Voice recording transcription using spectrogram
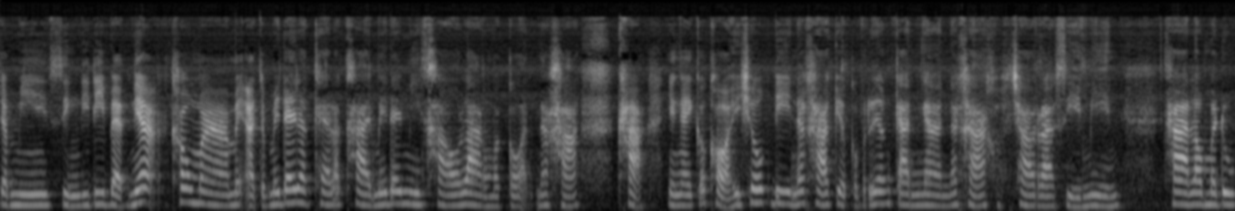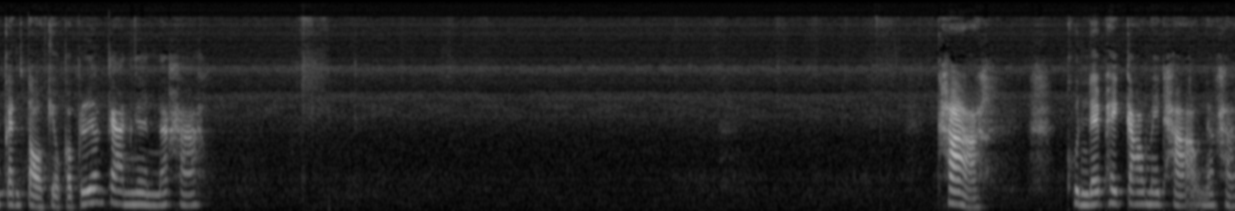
จะมีสิ่งดีๆ แบบเนี้ยเข้ามาไม่อาจจะไม่ได้ระแคะระคายไม่ได้มีเขาลางมาก่อนนะคะค่ะยังไงก็ขอให้โชคดีนะคะ เกี่ยวกับเรื่องการงานนะคะ ชาวราศีมีน ค่ะเรามาดูกันต่อเกี่ยวกับเรื่องการเงินนะคะ ค่ะ คุณได้ไพ่เก้าไม้เท้านะคะ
